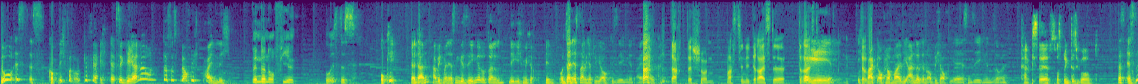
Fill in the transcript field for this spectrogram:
So ist es. Kommt nicht von ungefähr. Ich esse gerne und das ist mir auch nicht peinlich. Wenn dann auch viel. So ist es. Okay. Ja, dann habe ich mein Essen gesegnet und dann lege ich mich hin. Und dein Essen habe ich natürlich auch gesegnet. Ein Auge. ich dachte schon, machst du die dreiste, dreiste. Nee. Ich frage auch nochmal die anderen, ob ich auch ihr Essen segnen soll. Kann ich selbst. Was bringt das überhaupt? Das Essen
